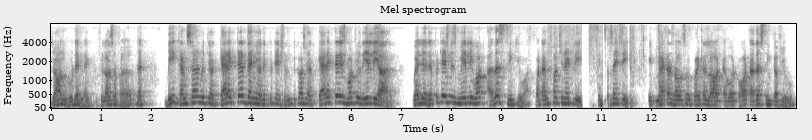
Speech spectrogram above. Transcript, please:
John Wooden, a philosopher, that be concerned with your character than your reputation because your character is what you really are while your reputation is merely what others think you are. But unfortunately, in society, it matters also quite a lot about what others think of you,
